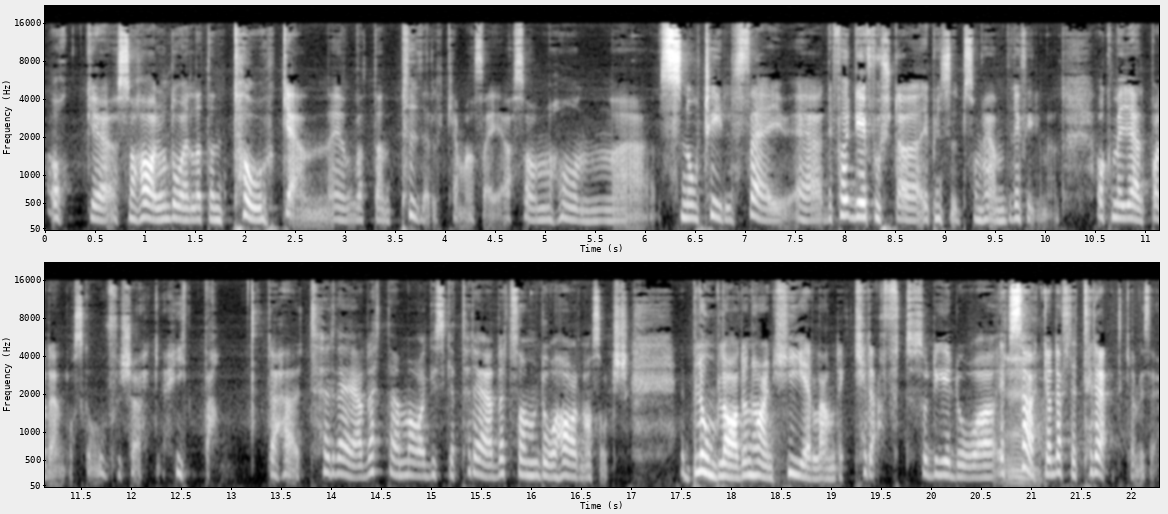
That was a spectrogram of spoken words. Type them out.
Och eh, så har hon då en liten token, en liten pil kan man säga, som hon eh, snor till sig. Eh, det, för, det är första i princip som händer i filmen. Och med hjälp av den då ska hon försöka hitta det här trädet, det här magiska trädet som då har någon sorts Blombladen har en helande kraft. Så det är då ett sökande efter träd kan vi säga.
